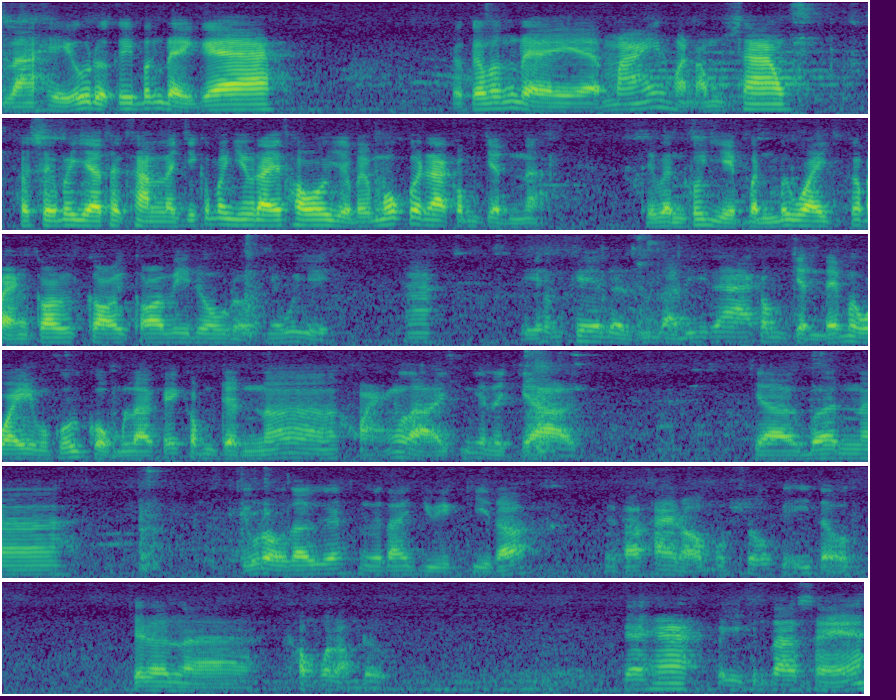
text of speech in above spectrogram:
là hiểu được cái vấn đề ga, rồi cái vấn đề ờ, máy hoạt động sao. Thật sự bây giờ thực hành là chỉ có bao nhiêu đây thôi, giờ bạn mốt mới ra công trình á. Thì mình có dịp mình mới quay cho các bạn coi coi coi video được nha quý vị, ha thì hôm kia là là đi ra công trình để mà quay mà cuối cùng là cái công trình nó hoãn lại cũng như là chờ chờ bên uh, chủ đầu tư người ta duyệt gì đó người ta thay đổi một số cái ý tưởng. Cho nên là không có làm được. Ok ha bây giờ chúng ta sẽ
